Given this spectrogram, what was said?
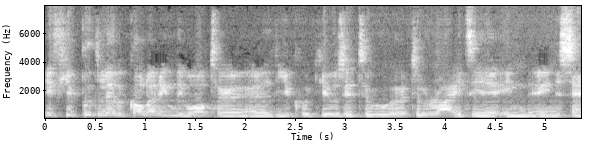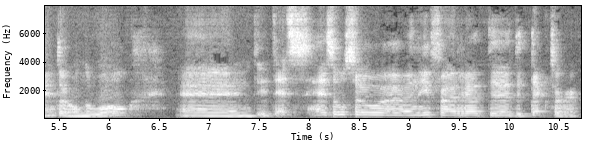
if you put a little color in the water, you could use it to to write in in the center on the wall and it has also uh, an infrared uh, detector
